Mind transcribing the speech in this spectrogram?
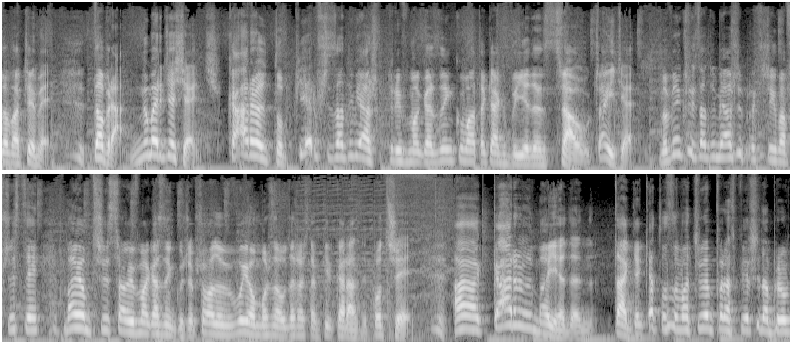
Zobaczymy. Dobra, numer 10. Karol to pierwszy zadymiarz, który w magazynku ma tak jakby jeden strzał. Czajcie, no większość zadymiarzy, praktycznie chyba wszyscy, mają trzy strzały w magazynku, że przeładowywują, można uderzać tam kilka razy, po trzy. A Karol ma jeden. Tak, jak ja to zobaczyłem po raz pierwszy na Brawl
